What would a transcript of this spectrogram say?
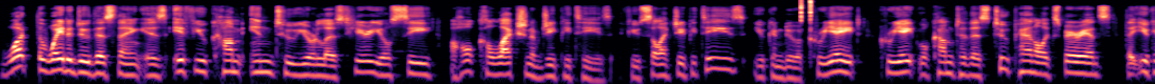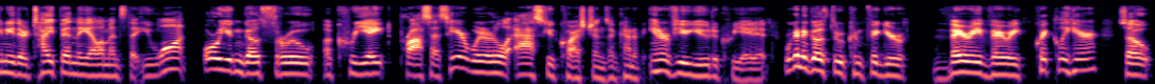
what the way to do this thing is if you come into your list here, you'll see a whole collection of GPTs. If you select GPTs, you can do a create. Create will come to this two panel experience that you can either type in the elements that you want, or you can go through a create process here where it'll ask you questions and kind of interview you to create it. We're going to go through configure very, very quickly here. So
